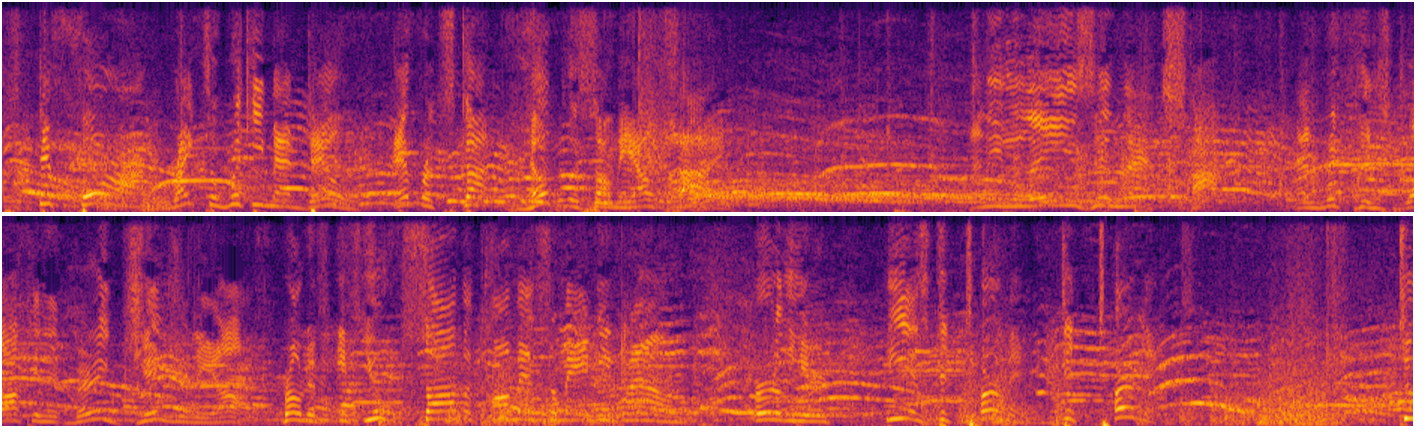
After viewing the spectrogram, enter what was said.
Stiff forearm right to Ricky Mandel. Everett Scott helpless on the outside. And he lays in that chop. And Ricky is walking it very gingerly off. Bro, if, if you saw the comments from Andy Brown earlier, he is determined, determined to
